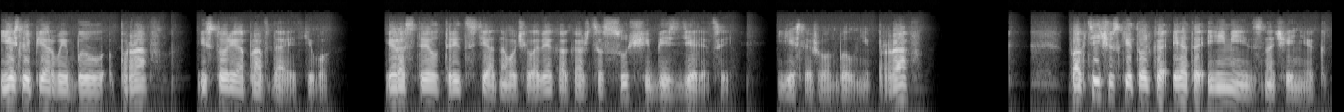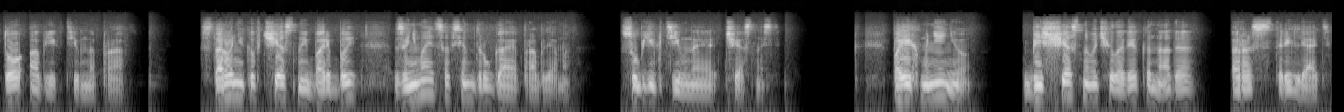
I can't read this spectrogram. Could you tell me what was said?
Если первый был прав, история оправдает его, и расстрел 31 человека окажется сущей безделицей. Если же он был неправ, фактически только это и имеет значение, кто объективно прав. Сторонников честной борьбы занимает совсем другая проблема — субъективная честность. По их мнению, бесчестного человека надо расстрелять,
